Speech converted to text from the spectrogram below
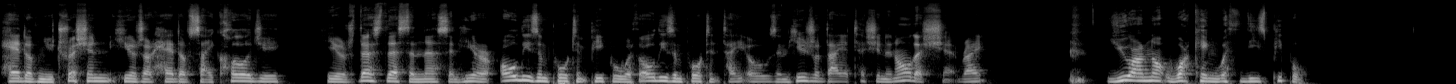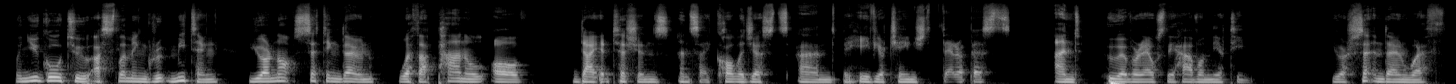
head of nutrition here's our head of psychology here's this this and this and here are all these important people with all these important titles and here's your dietitian and all this shit right? You are not working with these people. When you go to a slimming group meeting you are not sitting down with a panel of dietitians and psychologists and behavior change therapists and whoever else they have on their team. You are sitting down with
